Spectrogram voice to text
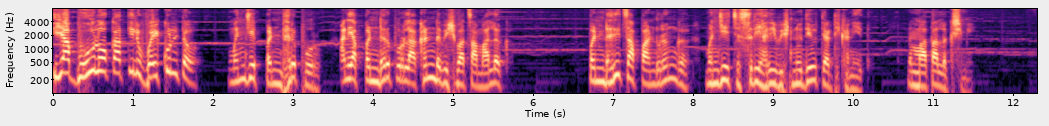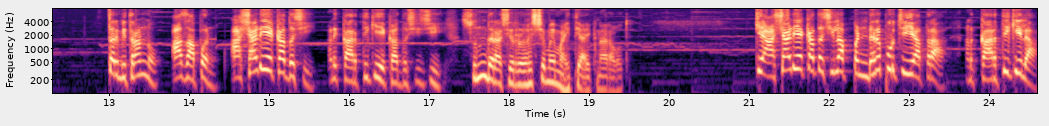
या भूलोकातील वैकुंठ म्हणजे पंढरपूर आणि या पंढरपूरला अखंड विश्वाचा मालक. पंढरीचा पांडुरंग म्हणजेच श्रीहरी विष्णुदेव त्या ठिकाणी येत. माता लक्ष्मी. तर मित्रांनो आज आपण आषाढी एकादशी आणि कार्तिकी एकादशीची सुंदर अशी रहस्यमय माहिती ऐकणार आहोत. की आषाढी एकादशीला पंढरपूरची यात्रा आणि कार्तिकीला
